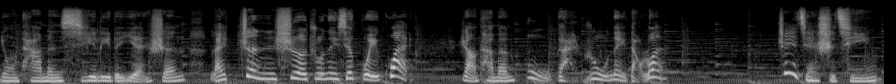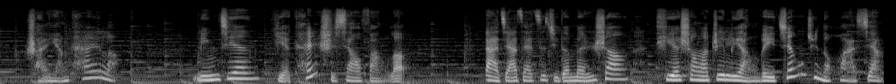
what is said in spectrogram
用他们犀利的眼神来震慑住那些鬼怪，让他们不敢入内捣乱。这件事情传扬开了，民间也开始效仿了。大家在自己的门上贴上了这两位将军的画像，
